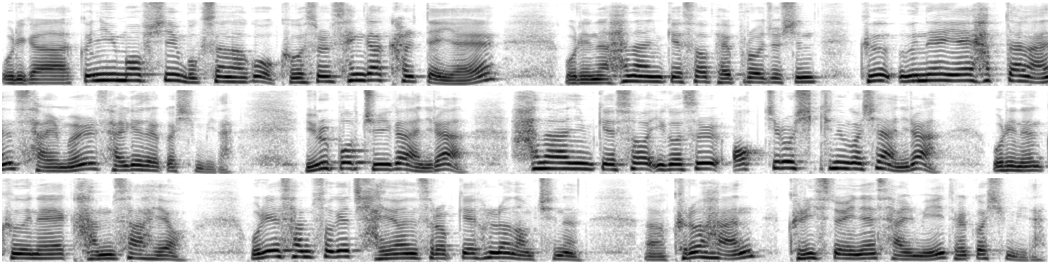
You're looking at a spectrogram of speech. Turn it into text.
우리가 끊임없이 묵상하고 그것을 생각할 때에 우리는 하나님께서 베풀어 주신 그 은혜에 합당한 삶을 살게 될 것입니다. 율법주의가 아니라 하나님께서 이것을 억지로 시키는 것이 아니라 우리는 그 은혜에 감사하여 우리의 삶 속에 자연스럽게 흘러넘치는 어, 그러한 그리스도인의 삶이 될 것입니다.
